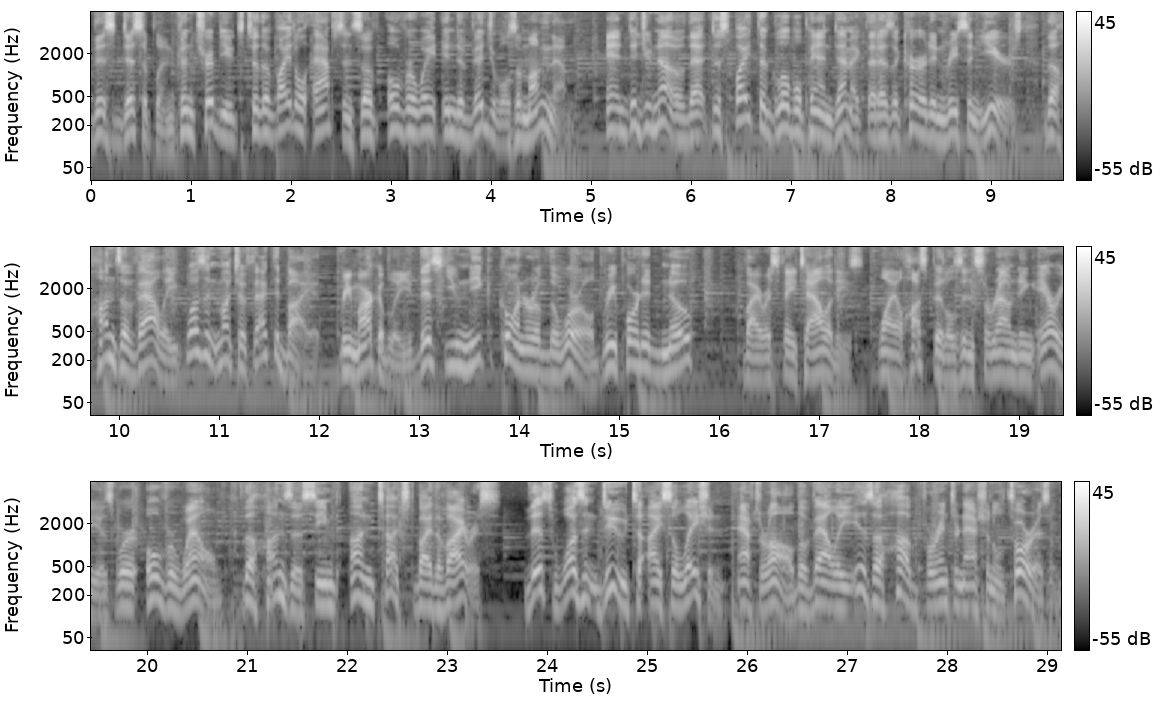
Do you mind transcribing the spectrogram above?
This discipline contributes to the vital absence of overweight individuals among them. And did you know that despite the global pandemic that has occurred in recent years, the Hunza Valley wasn't much affected by it? Remarkably, this unique corner of the world reported no virus fatalities. While hospitals in surrounding areas were overwhelmed, the Hunza seemed untouched by the virus. This wasn't due to isolation. After all, the valley is a hub for international tourism,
